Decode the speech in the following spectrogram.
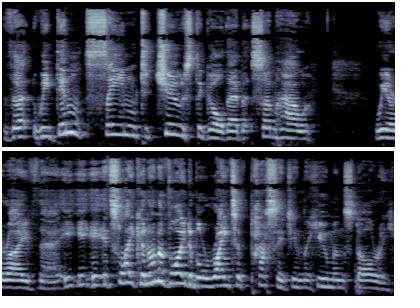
that we didn't seem to choose to go there, but somehow we arrived there. It's like an unavoidable rite of passage in the human story.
